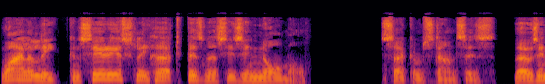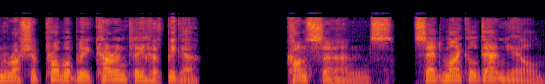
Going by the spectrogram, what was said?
While a leak can seriously hurt businesses in normal circumstances, those in Russia probably currently have bigger concerns, said Michael Daniel,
